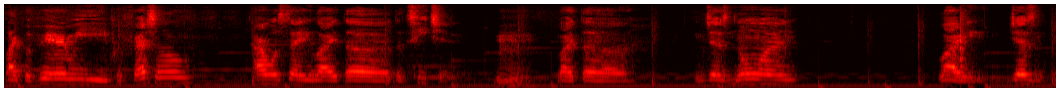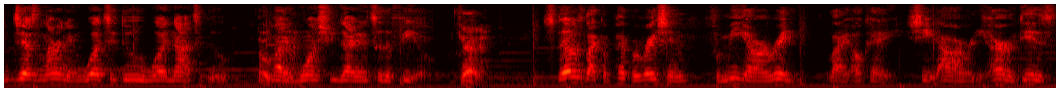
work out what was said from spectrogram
like preparing me professional, I would say like the the teaching, Mm-hmm. like the just knowing, like just just learning what to do, what not to do. Okay. Like once you got into the field. got it. So that was like a preparation for me already. Like, okay, shit, I already heard this.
